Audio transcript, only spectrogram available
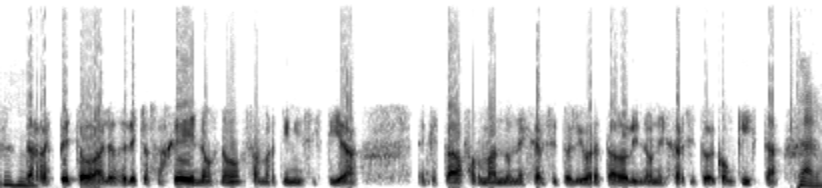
de respeto a los derechos ajenos, ¿no? San Martín insistía en que estaba formando un ejército libertador y no un ejército de conquista, Claro.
